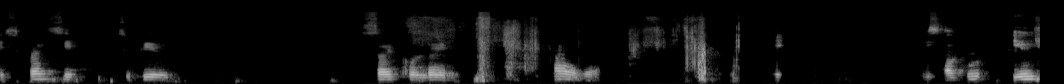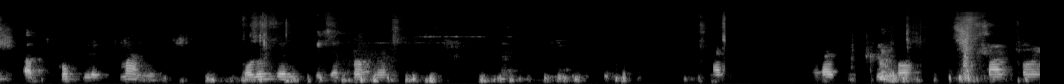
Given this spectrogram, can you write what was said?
expensive to build cycle lane. However, it is a good use of public money. Pollution is a problem. And people cycle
